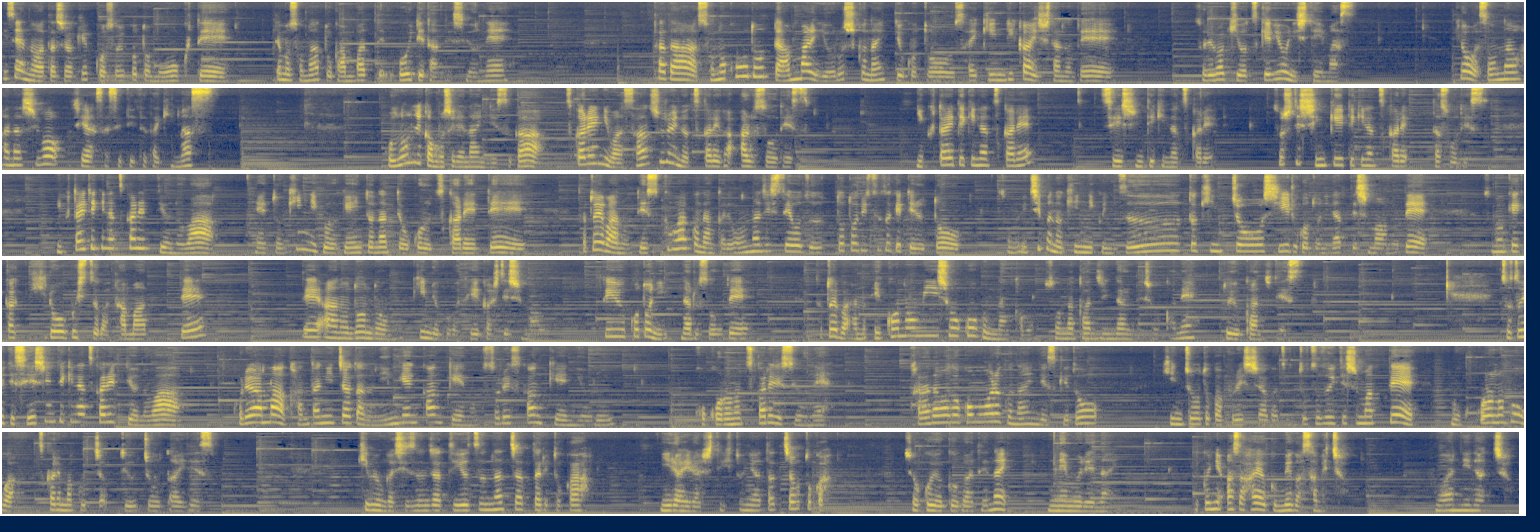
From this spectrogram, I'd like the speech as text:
以前の私は結構そういうことも多くて、でもその後頑張って動いてたんですよね。ただ、その行動ってあんまりよろしくないっていうことを最近理解したので、それは気をつけるようにしています。今日はそんなお話をシェアさせていただきます。ご存知かもしれないんですが、疲れには3種類の疲れがあるそうです。肉体的な疲れ、精神的な疲れ、そして神経的な疲れだそうです。肉体的な疲れっていうのは、えーと、筋肉が原因となって起こる疲れで、例えばあのデスクワークなんかで同じ姿勢をずっと取り続けてると、その一部の筋肉にずっと緊張を強いることになってしまうので、その結果疲労物質が溜まって、で、あの、どんどん筋力が低下してしまうっていうことになるそうで、例えば、あの、エコノミー症候群なんかもそんな感じになるんでしょうかね、という感じです。続いて、精神的な疲れっていうのは、これはまあ簡単に言っちゃうとあの人間関係のストレス関係による心の疲れですよね。体はどこも悪くないんですけど、緊張とかプレッシャーがずっと続いてしまって、もう心の方が疲れまくっちゃうっていう状態です。気分が沈んじゃって憂鬱になっちゃったりとか、イライラして人に当たっちゃうとか、食欲が出ない、眠れない、逆に朝早く目が覚めちゃう、不安になっちゃう。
